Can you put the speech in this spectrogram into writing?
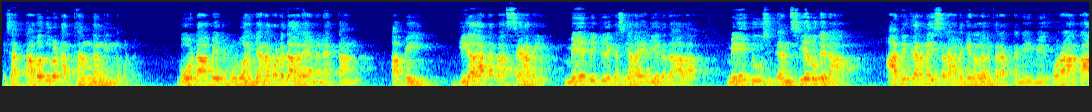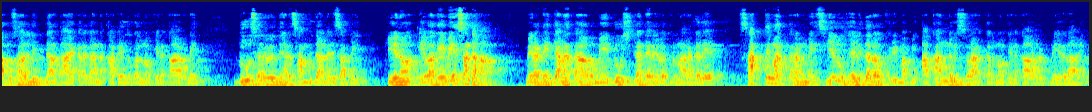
නිසා තව දුරටත් හංගන් ඉන්නකොට ගෝඨාභයට පුළුවන් යනකොට දාලා යන්න නැත්නම් අපි ගියාට පස්සේ හරි මේ පිටු 106 එළියට දාලා මේ දූෂිතයන් සියලු දෙනා අධිකරණ ඉස්සරහට ගෙනලා විතරක් නෙමෙයි මේ හොරා කාපු සල්ලිත් නැවත ආය කරගන්න කටයුතු කරනවා කියන කාරණේ දූෂණ විරුද්ධ හර සංවිධානය ලෙස අපි කියනවා. ඒ වගේ මේ සඳහා මේ රටේ ජනතාව මේ දූෂිතයන්ට එරෙහිව කරන අරගලය ශක්තිමත් කරන්න මේ සියලු හෙළිදරව් කිරීම අපි අකණ්ඩ විස්තර කරනවා කියන කාරණේත් මේ වෙලාවේ.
